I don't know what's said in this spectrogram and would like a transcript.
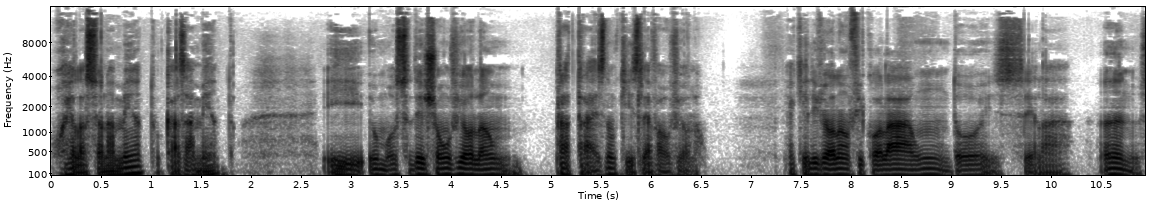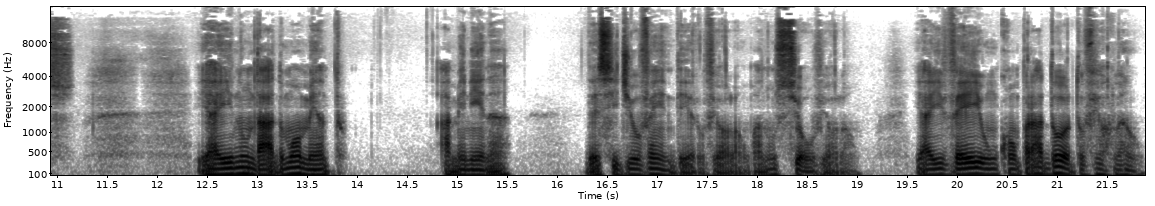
o relacionamento, o casamento, e o moço deixou um violão para trás, não quis levar o violão. E aquele violão ficou lá um, dois, sei lá, anos. E aí, num dado momento, a menina decidiu vender o violão, anunciou o violão. E aí veio um comprador do violão.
